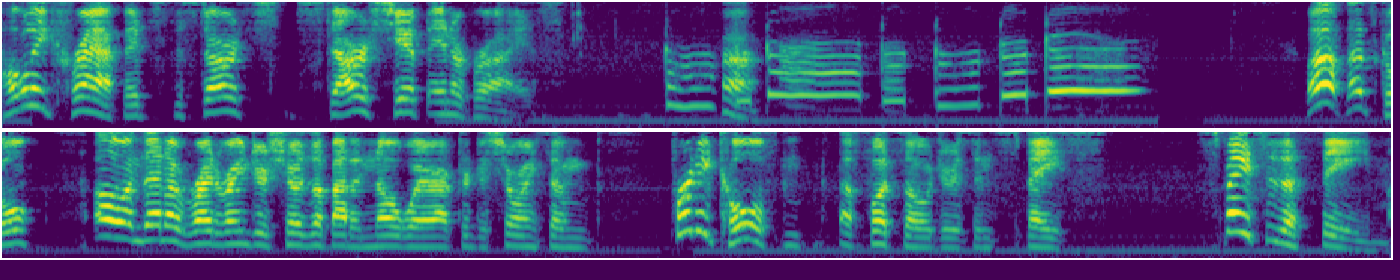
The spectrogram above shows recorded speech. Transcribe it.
holy crap, it's the Star Starship Enterprise. Huh. Well, that's cool. Oh, and then a Red Ranger shows up out of nowhere after destroying some pretty cool f- uh, foot soldiers in space. Space is a theme.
